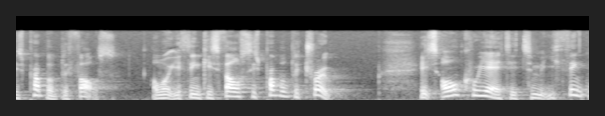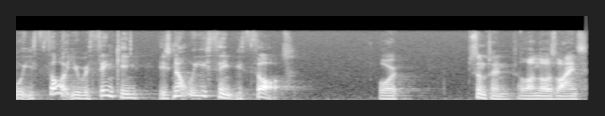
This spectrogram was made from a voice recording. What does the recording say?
is probably false, and what you think is false is probably true. It's all created to make you think what you thought you were thinking is not what you think you thought. Or something along those lines.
